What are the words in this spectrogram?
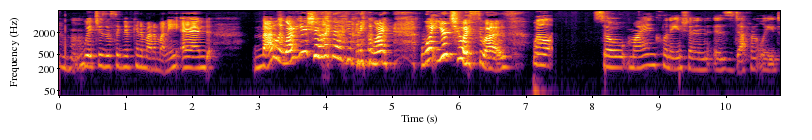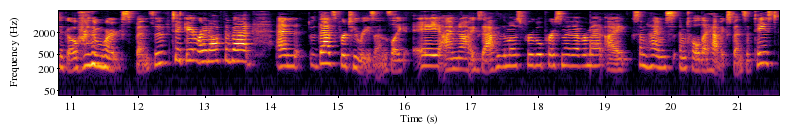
Mm-hmm. which is a significant amount of money. And Madeline, why don't you share with everybody what what your choice was? Well, so my inclination is definitely to go for the more expensive ticket right off the bat. And that's for two reasons. Like, A, I'm not exactly the most frugal person I've ever met. I sometimes am told I have expensive taste.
